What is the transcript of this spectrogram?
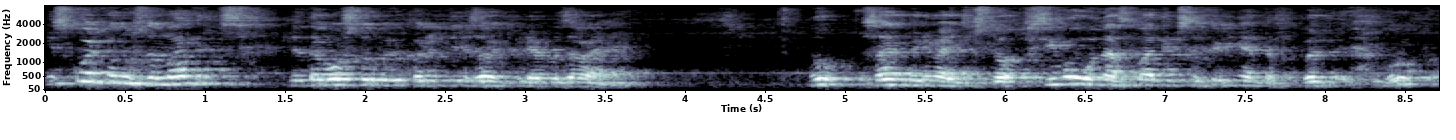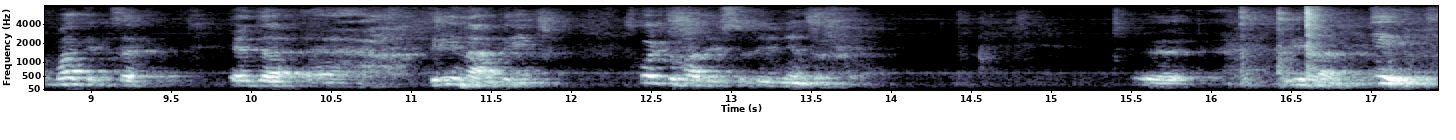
И сколько нужно матриц для того, чтобы характеризовать преобразование? Ну, сами понимаете, что всего у нас матричных элементов, группа матрица это э, 3 на 3. Сколько матричных элементов? Э, 3 на 3. 9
